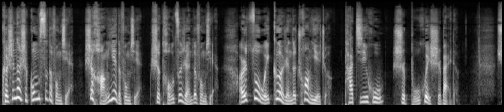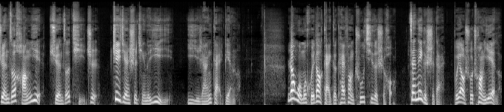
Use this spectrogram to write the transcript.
可是那是公司的风险，是行业的风险，是投资人的风险。而作为个人的创业者，他几乎是不会失败的。选择行业，选择体制，这件事情的意义已然改变了。让我们回到改革开放初期的时候，在那个时代，不要说创业了，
